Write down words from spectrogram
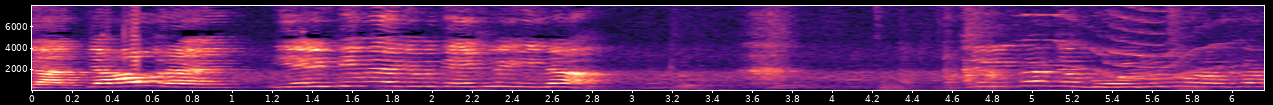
यार क्या हो रहा है? ये में जाके भी देख लेगी ना? चल कर जब बोल रही थोड़ा सा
